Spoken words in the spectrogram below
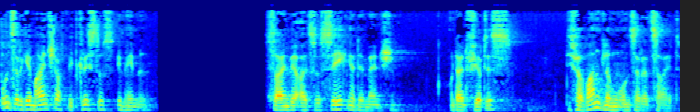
unsere Gemeinschaft mit Christus im Himmel. Seien wir also segnende Menschen. Und ein viertes, die Verwandlung unserer Zeit.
